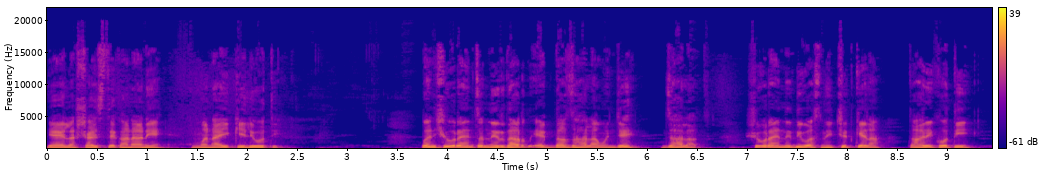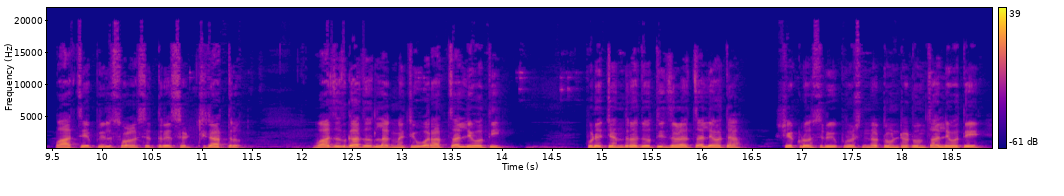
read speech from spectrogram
यायला शाहिस्तेखानाने मनाई केली होती. पण शिवरायांचा निर्धार एकदा झाला म्हणजे झालाच. शिवरायांनी दिवस निश्चित केला. तारीख होती पाच एप्रिल सोळाशे त्रेसष्टची रात्र. वाजत गाजत लग्नाची वरात चालली होती. पुढे चंद्रज्योती जळत चालल्या होत्या. शेकडो स्त्रीपुरुष नटून ठटून चालले होते.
